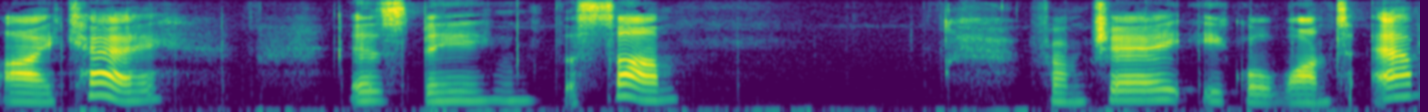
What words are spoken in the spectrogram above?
IK is being the sum from J equal 1 to M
